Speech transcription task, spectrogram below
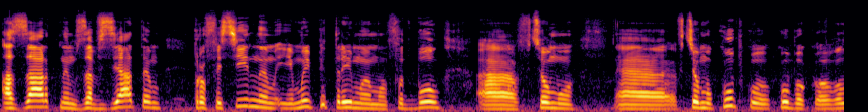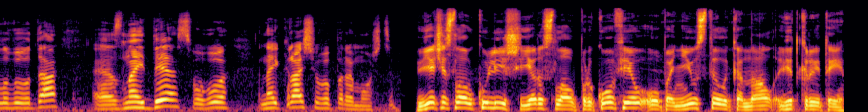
азартним, завзятим, професійним. І ми підтримуємо футбол е, в цьому, е, в цьому кубку. Кубок голови ОДА е, знайде свого найкращого переможця. В'ячеслав Куліш, Ярослав Прокоф'єв, News, телеканал відкритий.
